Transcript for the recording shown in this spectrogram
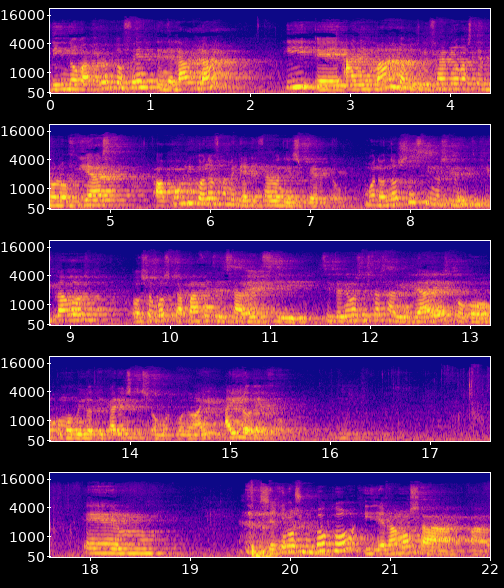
de innovación docente en el aula y eh, animando a utilizar nuevas tecnologías a público no familiarizado ni experto. Bueno, no sé si nos identificamos o somos capaces de saber si, tenemos estas habilidades como, bibliotecarios que somos. Bueno, ahí, lo dejo. Em, seguimos un poco y llegamos a,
